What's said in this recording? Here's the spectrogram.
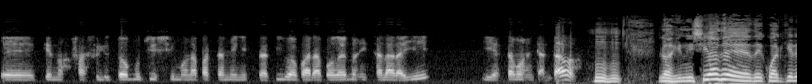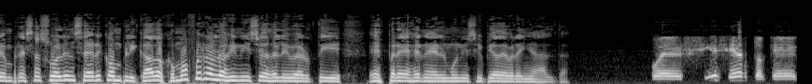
eh, que nos facilitó muchísimo la parte administrativa para podernos instalar allí y estamos encantados. Los inicios de, de, cualquier empresa suelen ser complicados. ¿Cómo fueron los inicios de Liberty Express en el municipio de Breña Alta? Pues sí es cierto que,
